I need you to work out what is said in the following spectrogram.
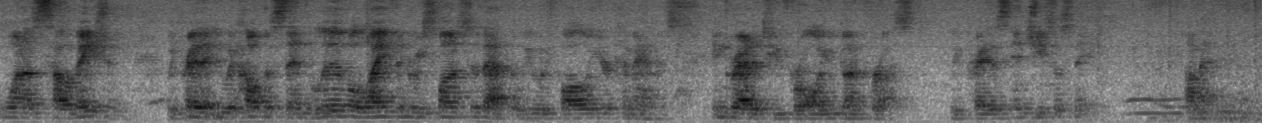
won us salvation. We pray that you would help us then live a life in response to that, that we would follow your commandments in gratitude for all you've done for us. We pray this in Jesus' name. 好嘞。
